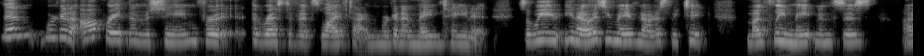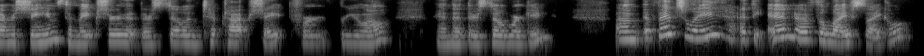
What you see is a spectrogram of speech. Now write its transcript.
then we're going to operate the machine for the rest of its lifetime. We're going to maintain it. So we, you know, as you may have noticed, we take monthly maintenances on our machines to make sure that they're still in tip-top shape for, for you all and that they're still working. Um, eventually, at the end of the life cycle,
